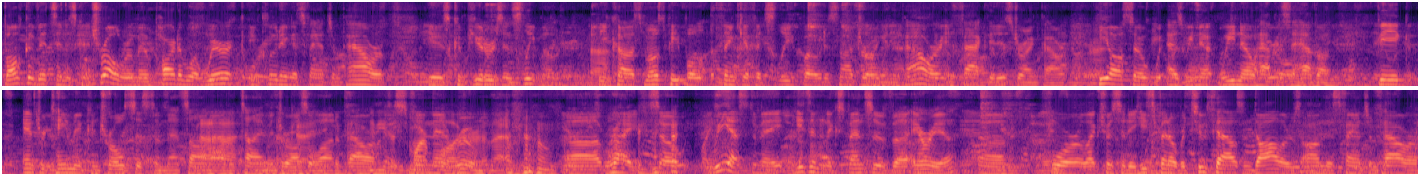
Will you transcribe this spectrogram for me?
bulk of it's in his control room, and part of what we're including as phantom power is computers in sleep mode, because most people think if it's sleep mode, it's not drawing any power. In fact, it is drawing power. He also, as we know, we know, happens to have a big entertainment control system that's on all the ah, time and draws okay. a lot of power in that room. In that room. uh, right. So we estimate he's in an expensive uh, area uh, for electricity. He spent over two thousand dollars on this phantom power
